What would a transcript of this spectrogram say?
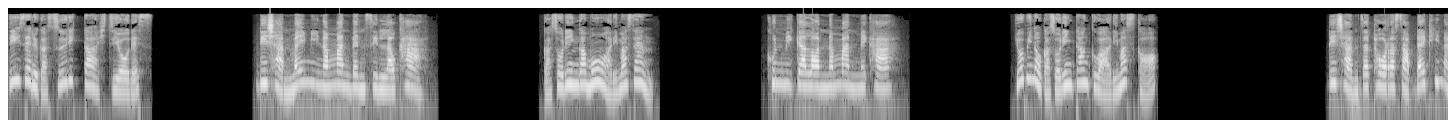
ディーゼルが数リッター必要ですดิฉันไม่มีน้ำมันเบนซินแล้วค่ะガソリンがもうありませんคุณมีแกลลอนน้ำมันไหมคะ 予備のガソリンタンクはありますかดิฉันจะโทรศัพท์ได้ที่ไหน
